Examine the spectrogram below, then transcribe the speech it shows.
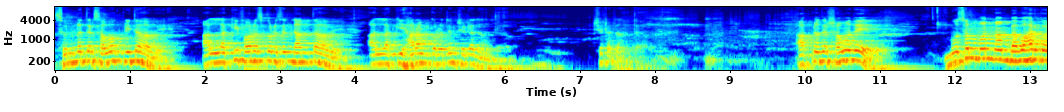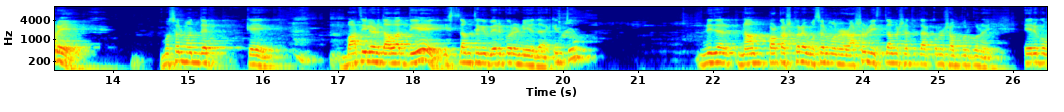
সুন্নতের সবক নিতে হবে। আল্লাহ কি ফরজ করেছেন জানতে হবে। আল্লাহ কি হারাম করেছেন সেটা জানতে হবে। সেটা জানতে হবে। আপনাদের সমাজে মুসলমান নাম ব্যবহার করে মুসলমানদেরকে বাতিলের দাওয়াত দিয়ে ইসলাম থেকে বের করে নিয়ে যায়, কিন্তু নিজের নাম প্রকাশ করে মুসলমানের আসলে ইসলামের সাথে তার কোনো সম্পর্ক নাই। এরকম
